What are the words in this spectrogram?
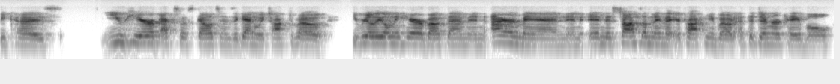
because you hear of exoskeletons. Again, we talked about you really only hear about them in Iron Man, and, and it's not something that you're talking about at the dinner table.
